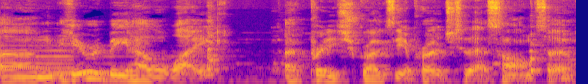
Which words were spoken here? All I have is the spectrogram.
um, here would be how like a pretty Scruggsy approach to that song. So.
